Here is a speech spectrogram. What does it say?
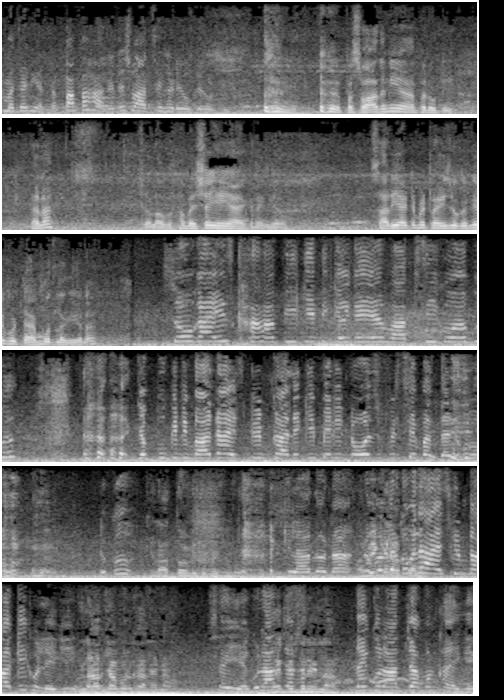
मज़ा नहीं आता पापा खाते थे स्वाद से खड़े होकर रोटी पर स्वाद नहीं है यहाँ पे रोटी है ना चलो अब हमेशा यहीं आया करेंगे अब सारी आइटमें ट्राई जो करनी है वो टाइम बहुत लगेगा ना सो गाइस खा पी के निकल गए हैं वापसी को अब जप्पू की डिमांड है आइसक्रीम खाने की मेरी नोज़ फिर से बंद है डुगू खिलाता अभी तुम्हें खिला दो ना। अभी को। आइसक्रीम खा के खुलेगी। गुलाब जामुन खा लेना। सही है गुलाब जामुन नहीं गुलाब जामुन खाएँगे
